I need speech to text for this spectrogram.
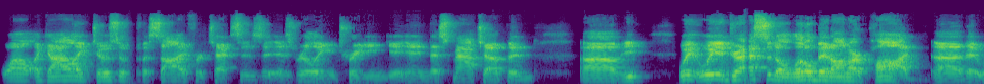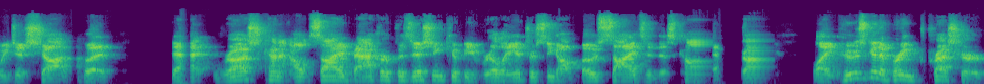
Well, a guy like Joseph Ossai for Texas is really intriguing in this matchup. And uh, we, we addressed it a little bit on our pod uh, that we just shot, but that rush kind of outside backer position could be really interesting on both sides in this contest. Right? Like, who's going to bring pressure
